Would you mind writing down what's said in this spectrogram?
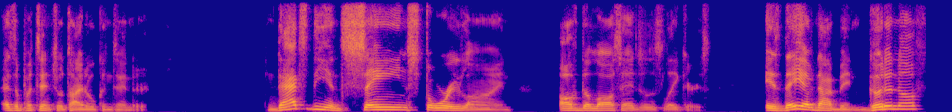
as a potential title contender. That's the insane storyline of the Los Angeles Lakers is they have not been good enough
